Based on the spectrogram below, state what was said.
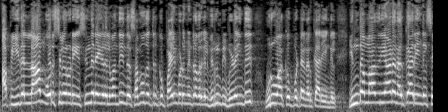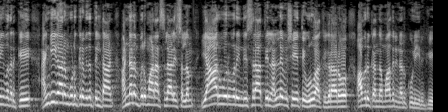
அப்ப இதெல்லாம் ஒரு சிலருடைய சிந்தனைகளில் வந்து இந்த சமூகத்திற்கு பயன்படும் என்றவர்கள் விரும்பி விழைந்து உருவாக்கப்பட்ட நற்காரியங்கள். இந்த மாதிரியான நற்காரியங்கள் செய்வதற்கு அங்கீகாரம் கொடுக்கிற விதத்தில் தான் அண்ணலம் பெருமானார் சிலாலை அலைஹி யார் ஒருவர் இந்த இஸ்லாத்தில் நல்ல விஷயத்தை உருவாக்குகிறாரோ அவருக்கு அந்த மாதிரி நற்கூலி இருக்கு.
